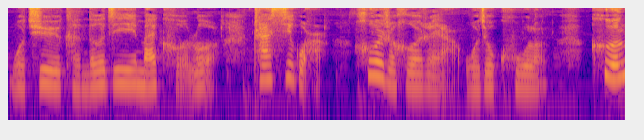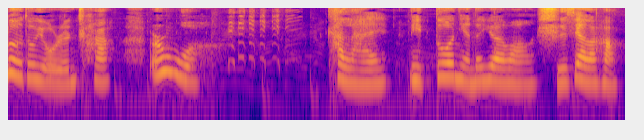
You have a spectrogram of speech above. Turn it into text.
我去肯德基买可乐，插吸管，喝着喝着呀，我就哭了，可乐都有人插，而我。看来你多年的愿望实现了哈。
